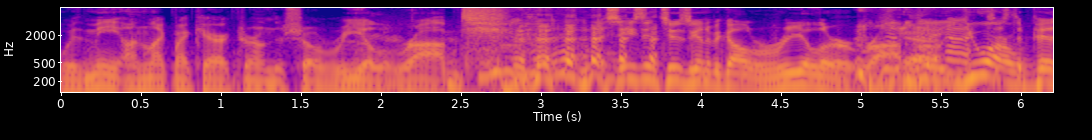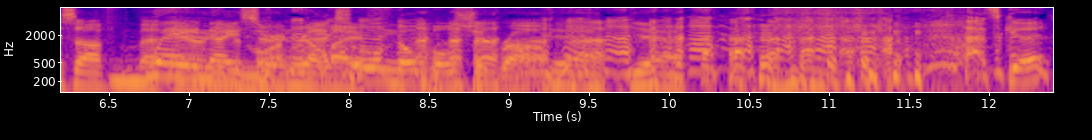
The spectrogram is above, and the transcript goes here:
with me. Unlike my character on the show, Real Rob. Season two is going to be called Realer Rob. Yeah, you just are to piss off uh, way Aaron even nicer more. in real life. Actual no bullshit Rob. Yeah, yeah. That's good.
